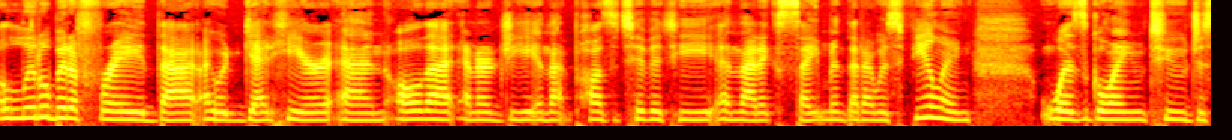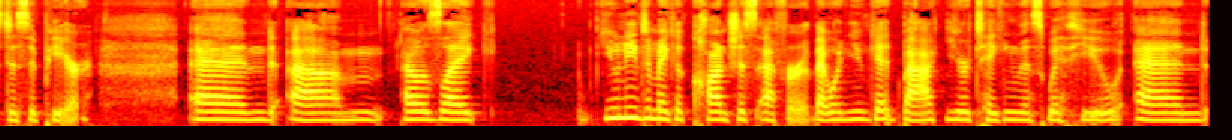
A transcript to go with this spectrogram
a little bit afraid that I would get here and all that energy and that positivity and that excitement that I was feeling was going to just disappear. And um, I was like, you need to make a conscious effort that when you get back, you're taking this with you. And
